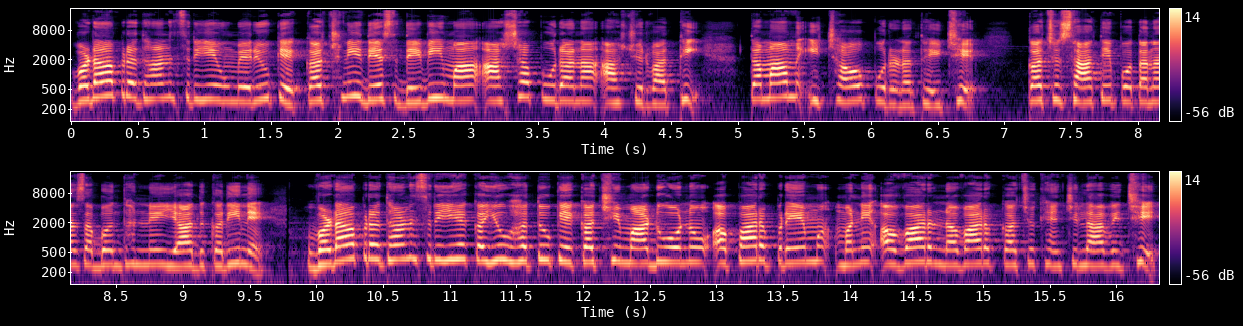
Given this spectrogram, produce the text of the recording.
વડાપ્રધાન શ્રીએ ઉમેર્યું કે કચ્છની દેશ દેવીમાં આશાપુરાના આશીર્વાદથી તમામ ઈચ્છાઓ પૂર્ણ થઈ છે. કચ્છ સાથે પોતાના સંબંધને યાદ કરીને વડાપ્રધાન શ્રીએ કહ્યું હતું કે કચ્છી માડુઓનો અપાર પ્રેમ મને અવારનવાર કચ્છ ખેંચી લાવે છે.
